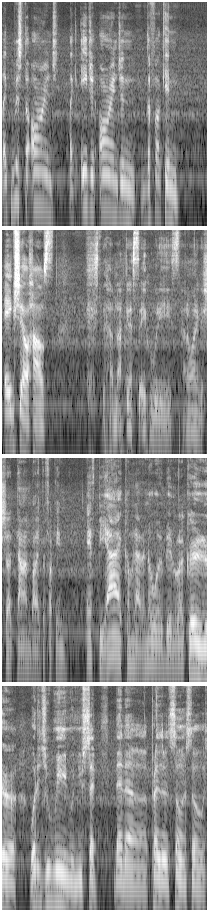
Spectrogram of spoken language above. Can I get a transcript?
like Mr. Orange, like Agent Orange in the fucking eggshell house. I'm not gonna say who it is. I don't want to get shut down by like the fucking FBI coming out of nowhere being like, hey, uh, what did you mean when you said that uh, President so and so was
